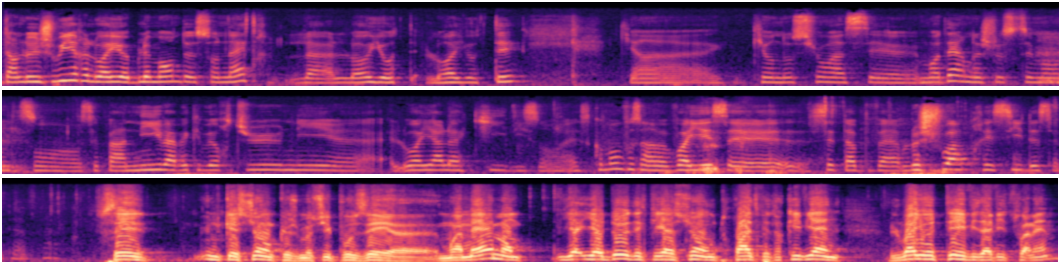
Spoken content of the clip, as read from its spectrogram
dans le jouir loyablement de son être, la loyauté, loyauté qui, est une notion assez moderne, justement, disons. C'est pas ni avec vertu, ni loyal à qui, disons. Comment vous voyez cet adverbe, le choix précis de cet adverbe c'est une question que je me suis posée euh, moi-même. Il y, a deux explications ou trois explications qui viennent. Loyauté vis-à-vis de soi-même.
